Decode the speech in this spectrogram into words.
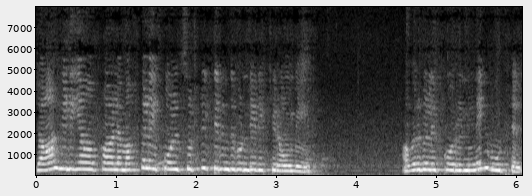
ஜாகிலியா கால மக்களைப் போல் சுற்றித் திரிந்து கொண்டிருக்கிறோமே. அவர்களுக்கு ஒரு நினைவூட்டல்.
